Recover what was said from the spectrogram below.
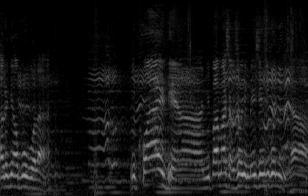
拿个尿布过来，你快点啊！你爸妈小时候也没嫌弃过你啊。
